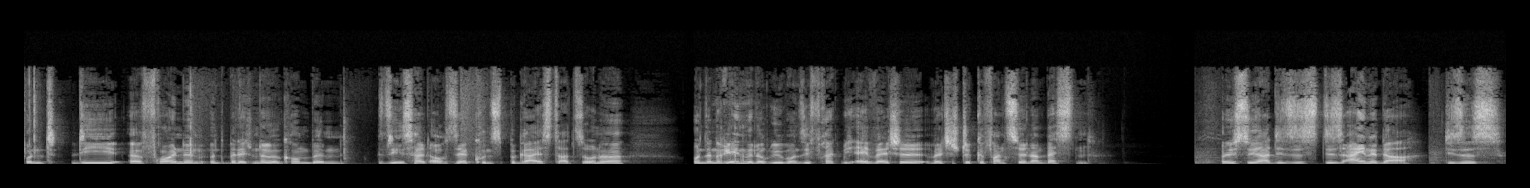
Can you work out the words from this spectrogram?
Und die äh, Freundin, und bei der ich untergekommen bin, sie ist halt auch sehr kunstbegeistert, so, ne? Und dann reden wir darüber und sie fragt mich, ey, welche, welche Stücke fandst du denn am besten? Und ich so, ja, dieses, dieses eine da, dieses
